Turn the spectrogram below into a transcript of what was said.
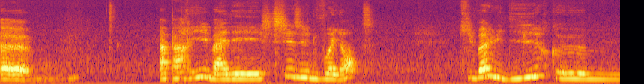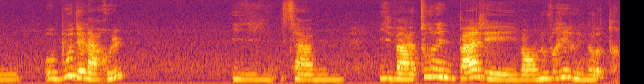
euh, à Paris, il va aller chez une voyante qui va lui dire que euh, au bout de la rue, il, ça, il va tourner une page et il va en ouvrir une autre.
